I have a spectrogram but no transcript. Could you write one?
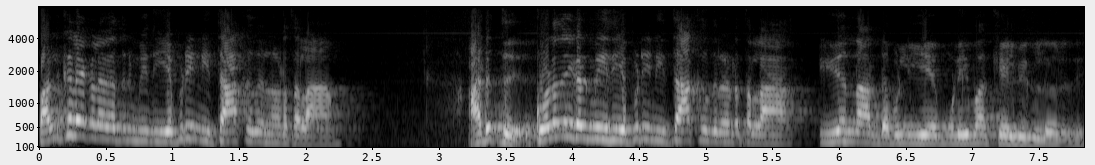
பல்கலைக்கழகத்தின் மீது எப்படி நீ தாக்குதல் நடத்தலாம்? அடுத்து குழந்தைகள் மீது எப்படி நீ தாக்குதல் நடத்தலாம்? யுஎன்ஆர்டபிள்யூஏ மூலியமா கேள்விகள் வருது.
